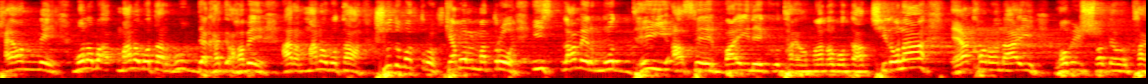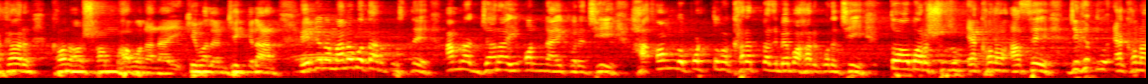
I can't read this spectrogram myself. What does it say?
সায়ন্যে মনোবা, মানবতার রূপ দেখাতে হবে। আর মানবতা শুধুমাত্র, কেবলমাত্র ইসলামের মধ্যেই আছে, বাইরে কোথায় মানবতা ছিল না। এখনও নাই, ভবিষ্যতেও থাকার কোনো সম্ভাবনা নাই। কি বলেন, ঠিক না এই জন্য মানবতার প্রশ্নে আমরা যারাই অন্যায় করেছি অঙ্গ প্রত্যঙ্গ খারাপ কাজে ব্যবহার করেছি তো আবার সুযোগ এখনও আছে, যেহেতু এখনও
